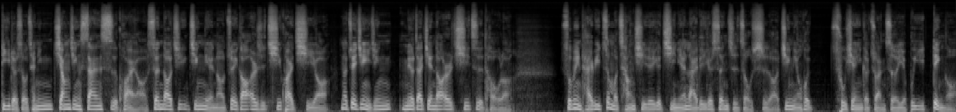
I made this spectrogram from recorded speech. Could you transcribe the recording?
低的时候，曾经将近三四块哦，升到今今年哦最高二十七块七哦。那最近已经没有再见到二十七字头了，说不定台币这么长期的一个几年来的一个升值走势哦，今年会出现一个转折也不一定哦。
